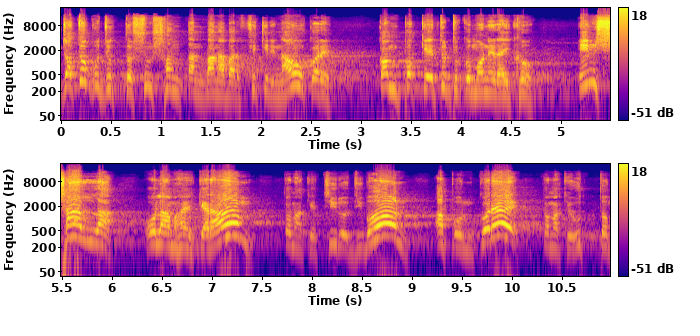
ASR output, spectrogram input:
যথোপযুক্ত সুসন্তান বানাবার ফিকির নাও করে, কমপক্ষে এতটুকু মনে রাখো ইনশাআল্লাহ ওলামায় কেরাম তোমাকে চিরজীবন আপন করে তোমাকে উত্তম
